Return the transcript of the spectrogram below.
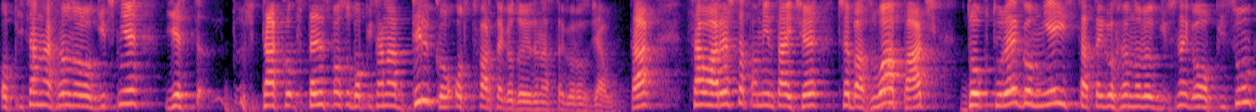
opisana chronologicznie, jest tak, w ten sposób opisana tylko od 4 do 11 rozdziału. Tak? Cała reszta, pamiętajcie, trzeba złapać, do którego miejsca tego chronologicznego opisu,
